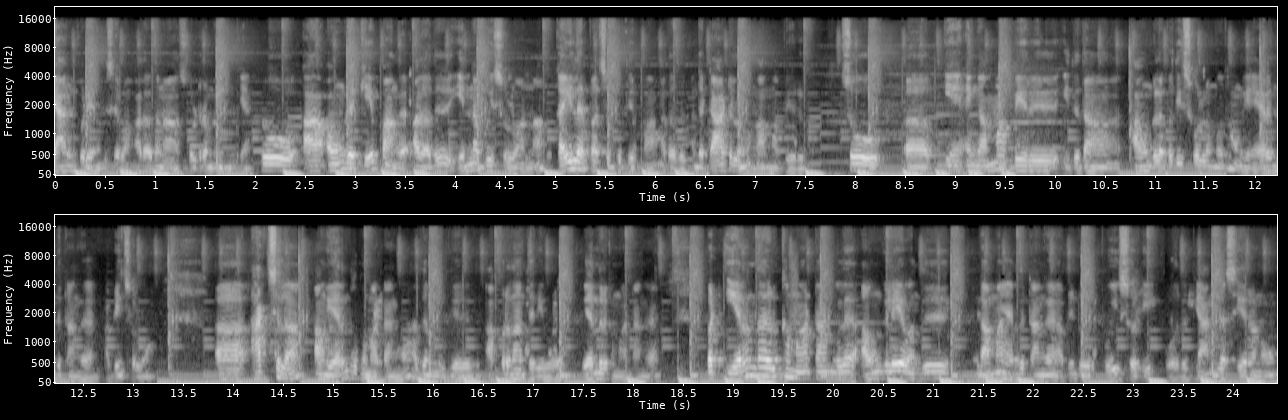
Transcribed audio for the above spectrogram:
கேங் கூட வந்து சேருவாங்க அதாவது நான் சொல்ற மெயின் கேங் ஸோ அவங்க கேட்பாங்க அதாவது என்ன பொய் சொல்லுவான்னா கையில பச்சை குத்திருப்பான் அதாவது அந்த டாட்டில் வந்து அம்மா பேரு. ஸோ எங்கள் அம்மா பேர் இதுதான். அவங்கள பற்றி சொல்லும் போது அவங்க இறந்துட்டாங்க அப்படின்னு சொல்லுவாங்க. ஆக்சுவலாக அவங்க இறந்துருக்க மாட்டாங்க. அது நம்மளுக்கு அப்புறம் தான் தெரிய வரும். இறந்துருக்க மாட்டாங்க. பட் இறந்தா இருக்க மாட்டாங்களே அவங்களே வந்து இந்த அம்மா இறந்துட்டாங்க அப்படின்ற ஒரு பொய் சொல்லி ஒரு கேங்ல சேரணும்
